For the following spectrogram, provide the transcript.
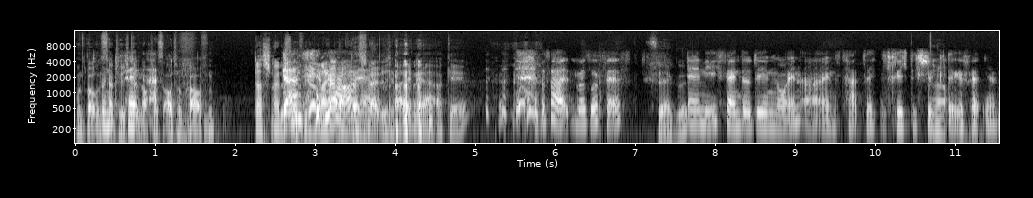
Und bei uns Und natürlich dann auch das Auto kaufen. Das schneidest Ganz du auch wieder rein. genau, Daniel. Das ja. schneide ich rein, ja, okay. Das halten wir so fest. Sehr gut. Äh, nee, ich fände den neuen A1 tatsächlich richtig schick. Ja. Der gefällt mir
